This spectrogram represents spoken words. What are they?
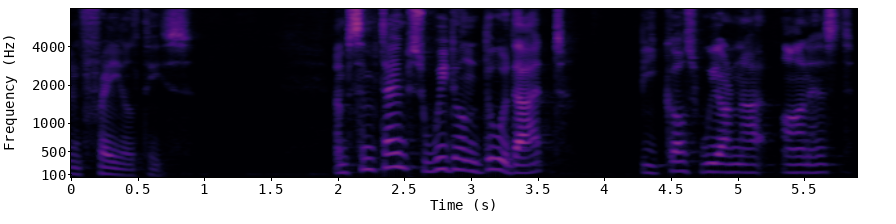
and frailties. And sometimes we don't do that because we are not honest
